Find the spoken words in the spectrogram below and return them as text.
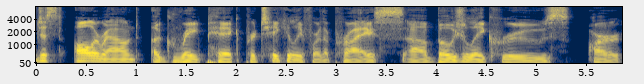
Just all around a great pick, particularly for the price. Uh, Beaujolais Crus are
